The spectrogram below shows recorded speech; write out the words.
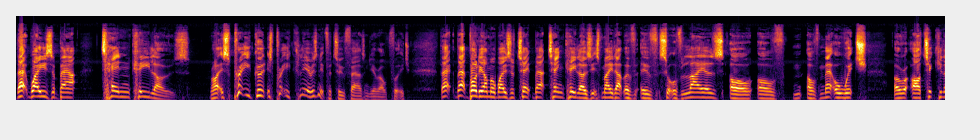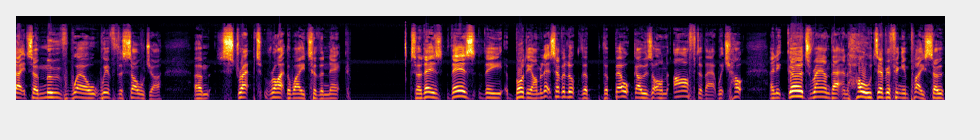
That weighs about ten kilos Right, it's pretty good. It's pretty clear, isn't it, for two thousand year old footage? That that body armor weighs te- about ten kilos. It's made up of, of sort of layers of, of of metal which are articulated so move well with the soldier, um, strapped right the way to the neck. So there's there's the body armor. Let's have a look. The the belt goes on after that, which ho- and it girds round that and holds everything in place. So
